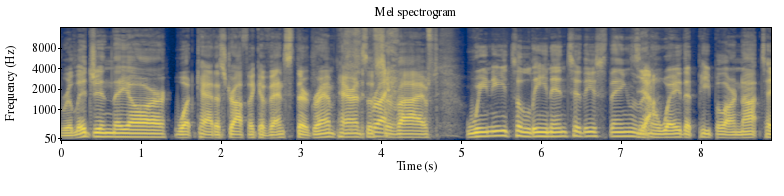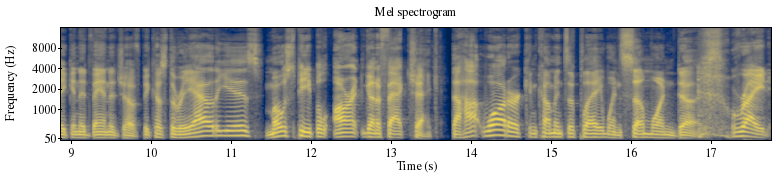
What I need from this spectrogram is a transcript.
religion they are, what catastrophic events their grandparents have Right. survived. We need to lean into these things in a way that people are not taken advantage of because the reality is most people aren't going to fact check. The hot water can come into play when someone does. Right.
